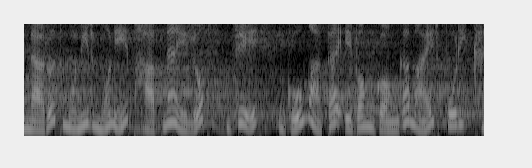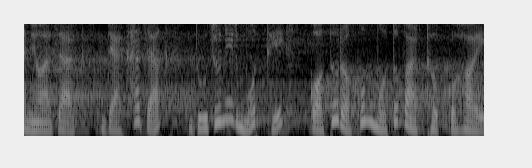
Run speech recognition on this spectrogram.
নারদ মুনির মনে ভাবনা এলো যে গোমাতা এবং গঙ্গা মায়ের পরীক্ষা নেওয়া যাক। দেখা যাক দুজনের মধ্যে কত রকম মতো পার্থক্য হয়।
